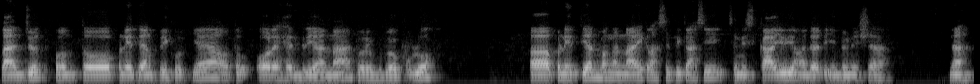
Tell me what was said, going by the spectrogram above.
Lanjut untuk penelitian berikutnya untuk oleh Hendriana 2020 eh, penelitian mengenai klasifikasi jenis kayu yang ada di Indonesia. Nah,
